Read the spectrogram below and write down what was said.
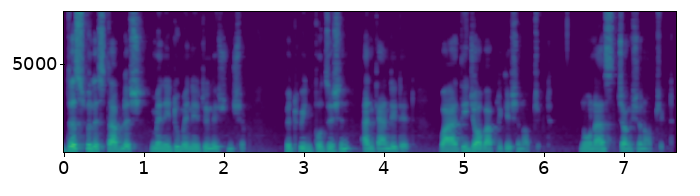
This will establish many-to-many -many relationship between position and candidate via the job application object. known as junction object.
